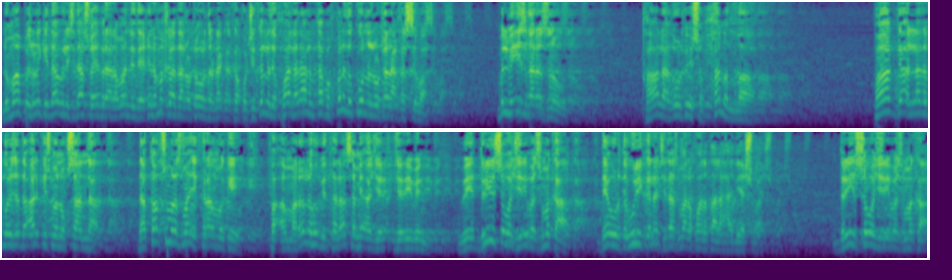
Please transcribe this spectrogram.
نو ما په ځړ کې دا ول چې دا صاحب را روان دی دغه نه مخره دا لوټه ورته ډاکه کا خو چې کله د خو لاره علم ته په خپل د کور نه لوټه راخصه وا بل مې هیڅ غرض نه قال غورته سبحان الله پاک دی الله رب العزت د هر قسمه نقصان نه دا تاسو څومره زما اکرام وکي فامر له به 300 جریب و درې سو جریب اسمکا د ورته ولي کله چې داس مار خوانه تعالی هدیه شو درې سو جریب اسمکا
